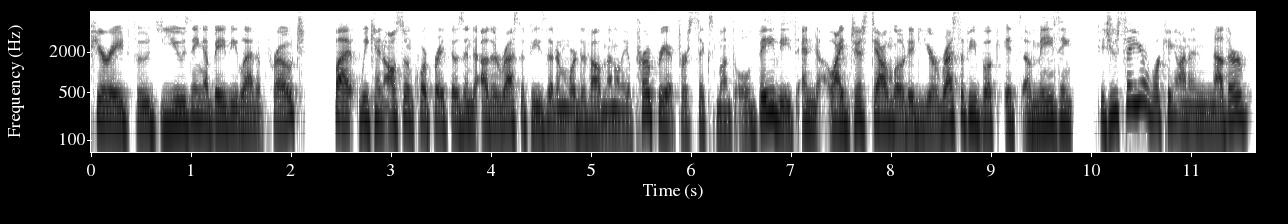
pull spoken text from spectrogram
pureed foods using a baby led approach, but we can also incorporate those into other recipes that are more developmentally appropriate for six month old babies. And I just downloaded your recipe book. It's amazing. Did you say you're working on another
